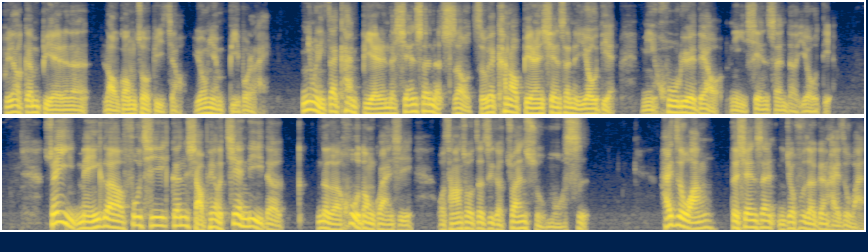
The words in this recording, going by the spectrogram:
不要跟别人的老公做比较，永远比不来。因为你在看别人的先生的时候，只会看到别人先生的优点，你忽略掉你先生的优点。所以每一个夫妻跟小朋友建立的那个互动关系，我常常说这是一个专属模式。孩子王的先生，你就负责跟孩子玩，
